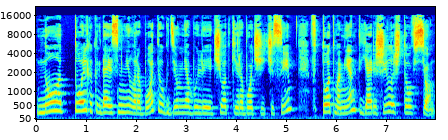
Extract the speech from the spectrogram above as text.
Но только когда я сменила работу, где у меня были четкие рабочие часы, в тот момент я решила, что все,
